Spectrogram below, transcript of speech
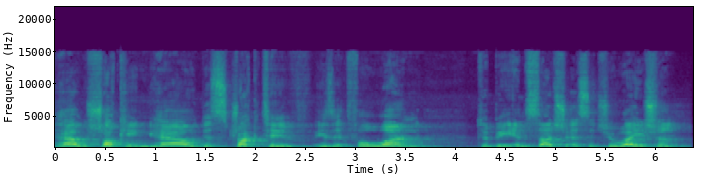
How shocking, how destructive is it for one to be in such a situation?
